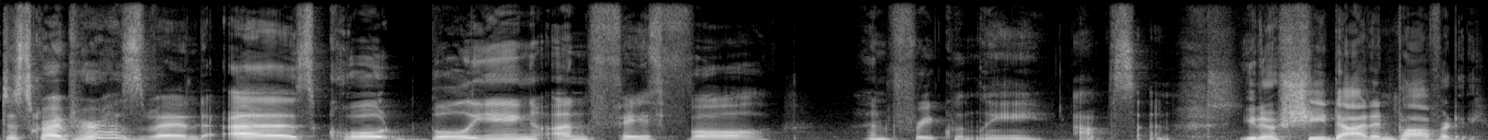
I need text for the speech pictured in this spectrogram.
described her husband as quote bullying, unfaithful, and frequently absent. you know she died in poverty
